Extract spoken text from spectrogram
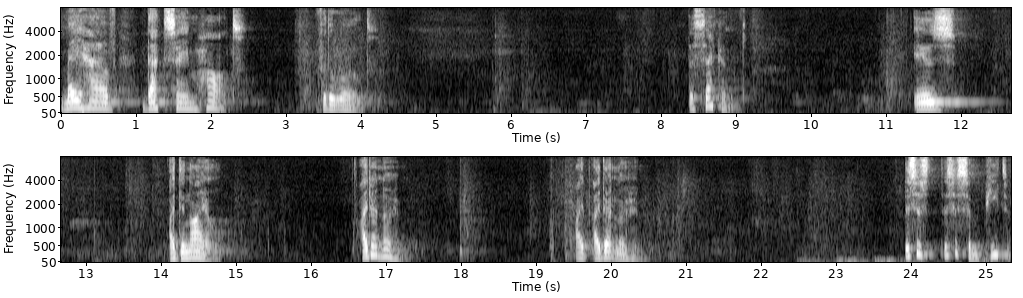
may have that same heart for the world. The second is a denial. I don't know him. I, I don't know him. This is, this is St. Peter.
